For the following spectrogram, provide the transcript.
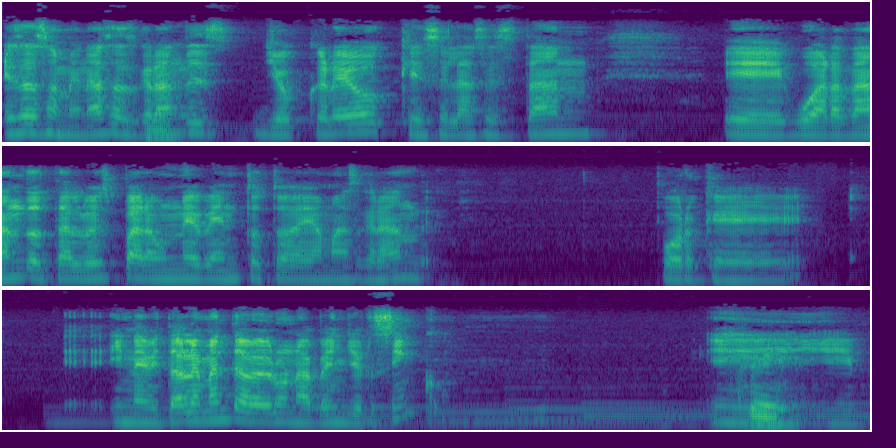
Esas amenazas grandes, yo creo que se las están eh, guardando tal vez para un evento todavía más grande. Porque eh, inevitablemente va a haber un Avengers 5. Y Sí.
